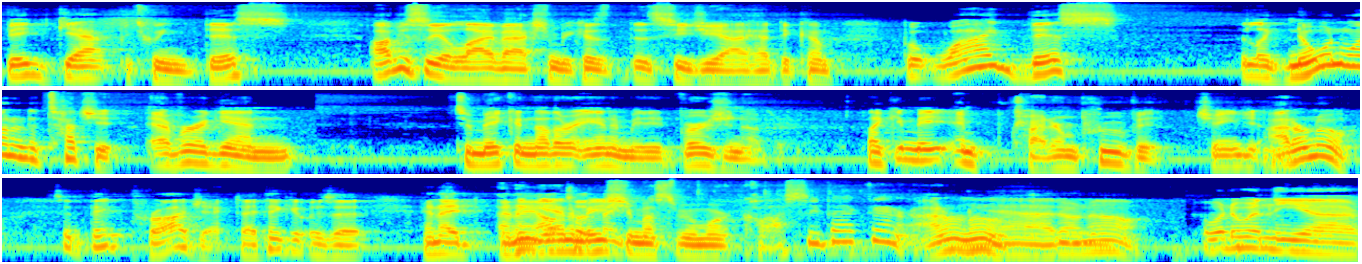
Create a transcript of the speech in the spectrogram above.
big gap between this? Obviously, a live action because the CGI had to come. But why this? Like, no one wanted to touch it ever again to make another animated version of it. Like, it may and try to improve it, change it. I don't know. It's a big project. I think it was a, and I I and think I also animation think, must have been more costly back then. Or I don't know. Yeah, I don't know. I wonder when the uh,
